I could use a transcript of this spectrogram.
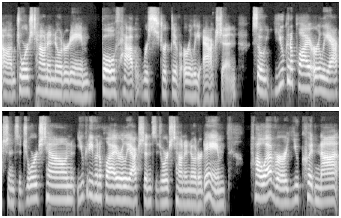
um, Georgetown and Notre Dame both have restrictive early action. So, you can apply early action to Georgetown. You could even apply early action to Georgetown and Notre Dame. However, you could not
